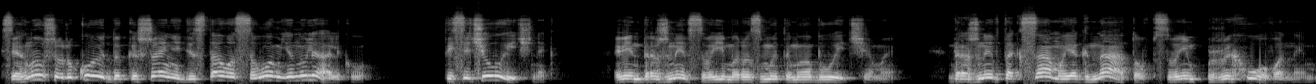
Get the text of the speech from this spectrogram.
сягнувши рукою до кишені, дістала солом'яну ляльку. Тисячоличник. Він дражнив своїми розмитими обличчями. Дражнив так само, як натовп своїм прихованим.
